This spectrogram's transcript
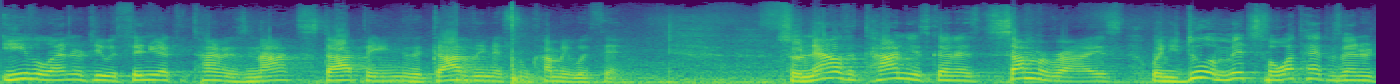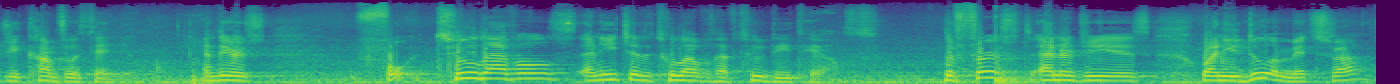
evil energy within you at the time is not stopping the godliness from coming within. So now the Tanya is going to summarize when you do a mitzvah, what type of energy comes within you. And there's four, two levels, and each of the two levels have two details. The first energy is when you do a mitzvah,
